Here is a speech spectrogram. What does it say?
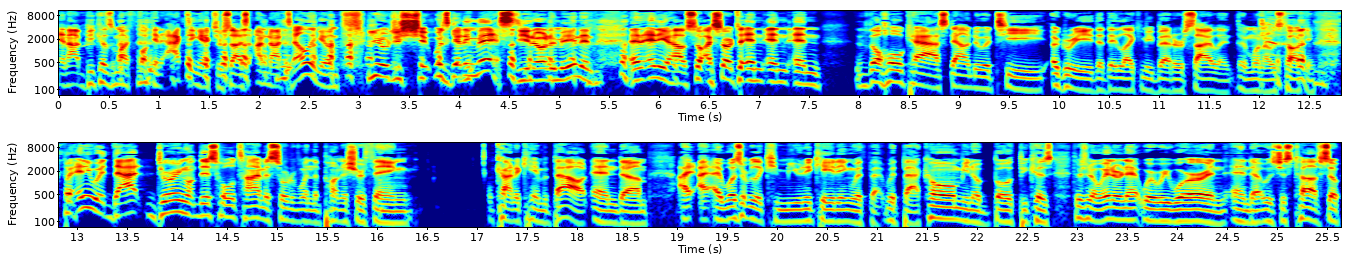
and I because of my fucking acting exercise, I'm not telling him. You know, just shit was getting missed. You know what I mean? And and anyhow, so I start to and and and the whole cast down to a T agreed that they liked me better silent than when I was talking. but anyway, that during this whole time is sort of when the Punisher thing kind of came about, and um, I, I wasn't really communicating with with back home, you know, both because there's no internet where we were, and and uh, it was just tough. So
